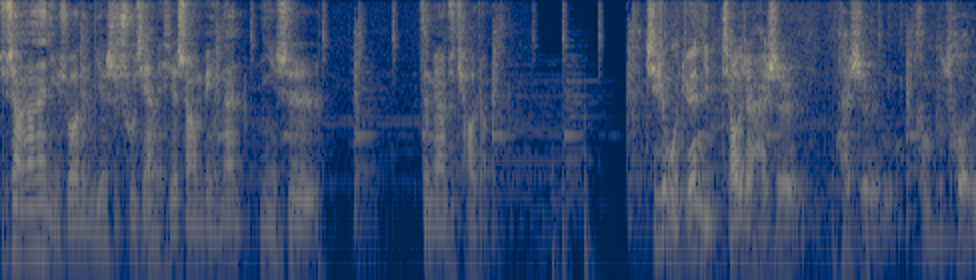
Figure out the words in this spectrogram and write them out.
就像刚才你说的，也是出现了一些伤病，那你是怎么样去调整的？其实我觉得你调整还是还是很不错的，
